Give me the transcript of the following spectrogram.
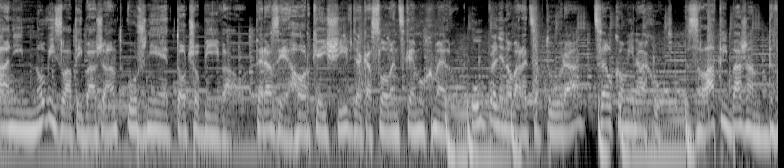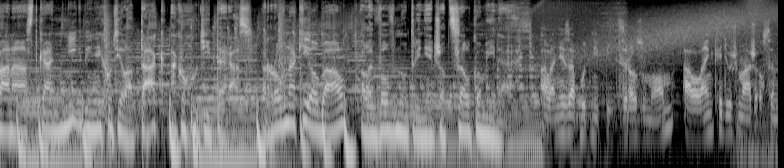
Ani nový Zlatý bažant už nie je to, čo býval. Teraz je horkejší vďaka slovenskému chmelu. Úplne nová receptúra, celkom iná chuť. Zlatý bažant 12 nikdy nechutila tak, ako chutí teraz. Rovnaký obal, ale vo vnútri niečo celkom iné. Ale nezabudni piť s rozumom a len keď už máš 18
